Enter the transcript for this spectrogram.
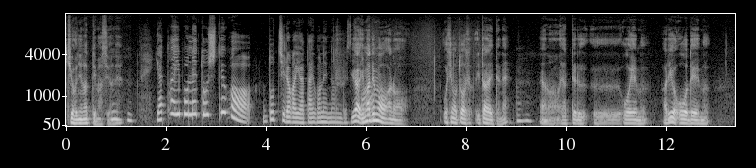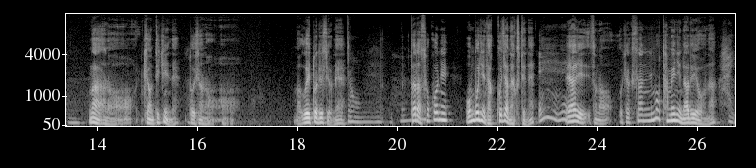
基本になっていますよね。うん屋台骨としてはどちらが屋台骨になるんですか？いや今でもあのお仕事をいただいてねうんあのやってるう OM あるいは ODM があの基本的にね当社の、おまあ、ウエイトですよね。ただそこにおんぶに抱っこじゃなくてねええええ。やはりそのお客さんにもためになるようなはい。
